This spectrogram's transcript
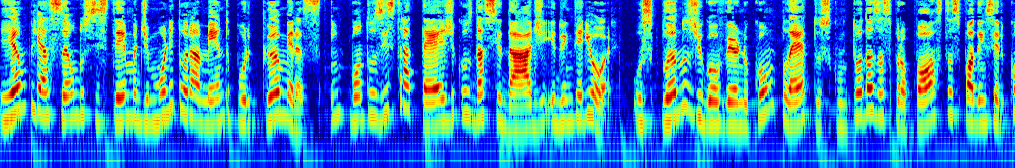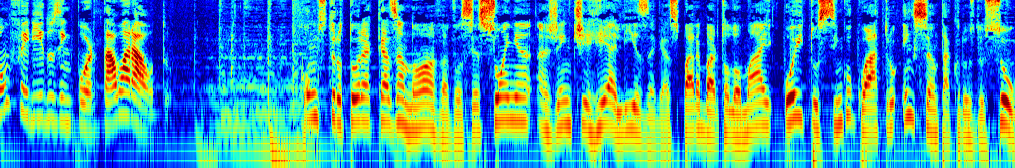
e ampliação do sistema de monitoramento por câmeras em pontos estratégicos da cidade e do interior. Os planos de governo completos com todas as propostas podem ser conferidos em Portal Arauto. Construtora Casa Nova, você sonha, a gente realiza. Gaspar Bartolomai 854 em Santa Cruz do Sul.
